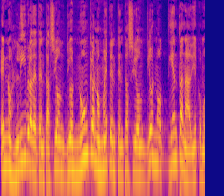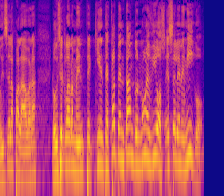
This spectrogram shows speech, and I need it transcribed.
Él nos libra de tentación. Dios nunca nos mete en tentación. Dios no tienta a nadie, como dice la palabra. Lo dice claramente. Quien te está tentando no es Dios, es el enemigo.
